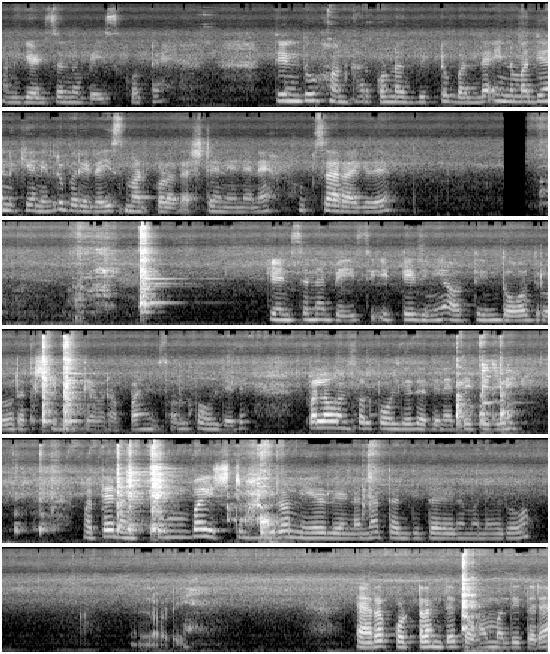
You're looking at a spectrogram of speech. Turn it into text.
ಅವ್ನು ಗೆಣಸನ್ನು ಬೇಯಿಸ್ಕೊಟ್ಟೆ. ತಿಂದು ಅವ್ನು ಕರ್ಕೊಂಡೋಗಿ ಬಿಟ್ಟು ಬಂದೆ. ಇನ್ನು ಮಧ್ಯಾಹ್ನಕ್ಕೆ ಏನಿದ್ರು ಬರೀ ರೈಸ್ ಮಾಡ್ಕೊಳ್ಳೋದು ಅಷ್ಟೇ ನೇನೆ ಉಪ್ಸಾರಾಗಿದೆ ಗೆಣಸನ್ನು ಬೇಯಿಸಿ ಇಟ್ಟಿದ್ದೀನಿ. ಅವ್ರು ತಿಂದು ಹೋದ್ರು. ರಕ್ಷಿ ಮತ್ತು ಅವರಪ್ಪ ಒಂದು ಸ್ವಲ್ಪ ಉಳಿದಿದೆ. ಪಲಾವ್ ಒಂದು ಸ್ವಲ್ಪ ಉಳಿದಿದೆ, ಅದನ್ನೇ ಎತ್ತಿಟ್ಟಿದ್ದೀನಿ. ಮತ್ತು ನಂಗೆ ತುಂಬ ಇಷ್ಟವಾಗಿರೋ ನೇರಳೆ ಹಣ್ಣನ್ನು ತಂದಿದ್ದಾರೆ ನಮ್ಮ ಮನೆಯವರು ನೋಡಿ. ಯಾರೋ ಕೊಟ್ರಂತೆ ತೊಗೊಂಬಂದಿದ್ದಾರೆ.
